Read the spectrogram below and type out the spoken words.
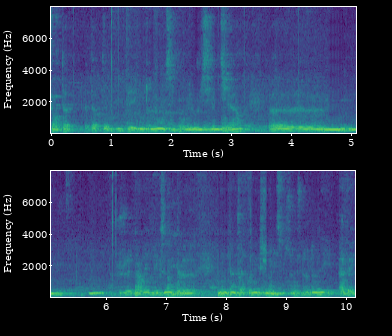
forte adaptabilité notamment aussi pour les logiciels tiers. Euh, je vais parler de l'exemple d'interconnexion de ces sources de données avec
